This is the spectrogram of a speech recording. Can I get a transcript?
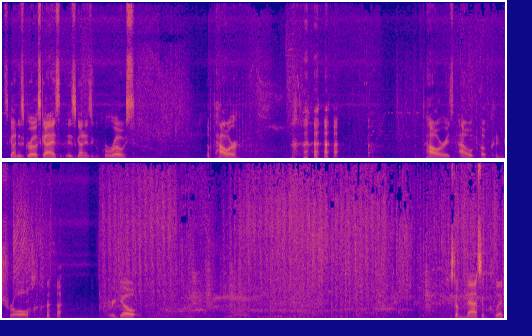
this gun is gross, guys. This gun is gross. The power, the power is out of control. Here we go. Just a massive clip.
